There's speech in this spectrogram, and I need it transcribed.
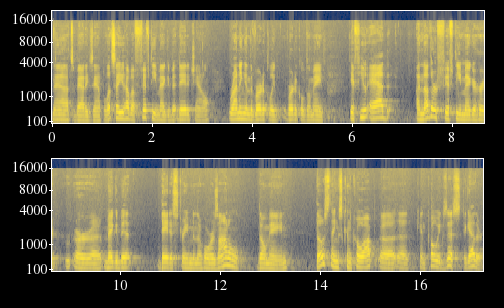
Nah, that's a bad example. Let's say you have a 50 megabit data channel running in the vertically, vertical domain. if you add another 50 megahertz or uh, megabit data stream in the horizontal domain, those things can, co-op, uh, uh, can coexist together.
